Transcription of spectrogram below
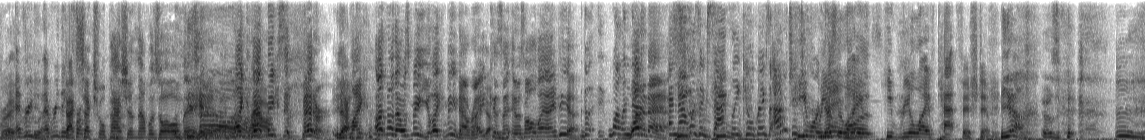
great. every Yeah. everything that from sexual passion, that was all me. Like that makes it better. Yeah. Like, oh no, that was me. You like me now, right? Yeah. Because it was all my idea. The- well, and What that, an ass. and that was exactly Kilgrave's attitude he towards real it. life was. he real life catfished him yeah, it was.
